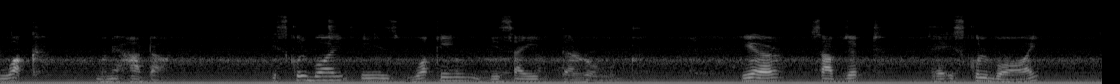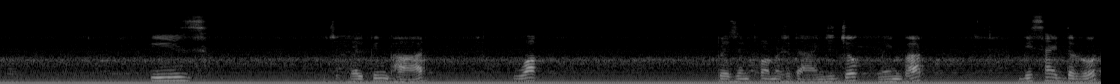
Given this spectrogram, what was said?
walk মানে হাঁটা school boy is walking beside the road here subject a school boy is helping verb walk present form এর সাথে আইএনজি যোগ main verb beside the road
